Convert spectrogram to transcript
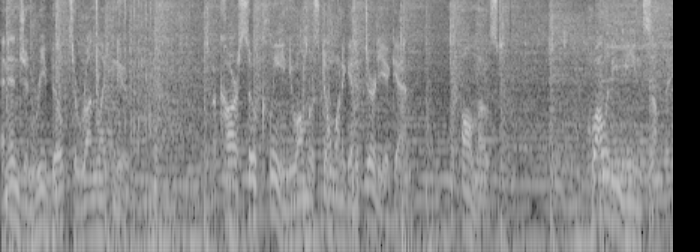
An engine rebuilt to run like new. A car so clean you almost don't want to get it dirty again. Almost. Quality means something.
